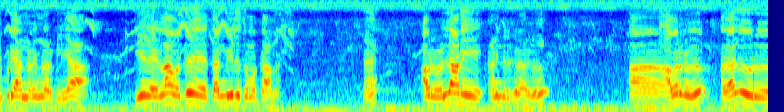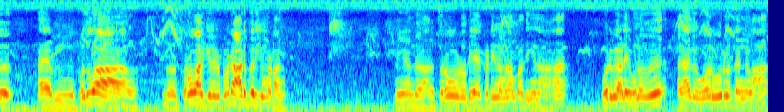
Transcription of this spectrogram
இப்படியான நடைமுறை இருக்கு இல்லையா? இதையெல்லாம் வந்து தன் மீது சுமக்காமல் அவர்கள் வெள்ளாடை அணிந்திருக்கிறார்கள். அவர்கள் அதாவது ஒரு பொதுவாக துறவு வாழ்க்கையில் இருப்போட அடுப்பறிக்க மாட்டாங்க. நீங்கள் அந்த துறவனுடைய கடினம்லாம் பார்த்தீங்கன்னா ஒரு வேளை உணவு அதாவது ஒரு ஊரில் தங்கலாம்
